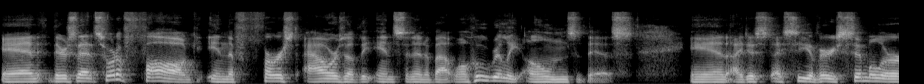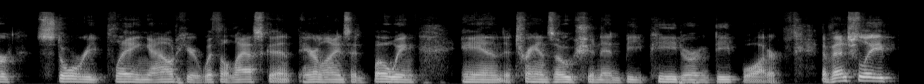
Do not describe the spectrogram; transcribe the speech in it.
and there's that sort of fog in the first hours of the incident about well, who really owns this? And I just I see a very similar story playing out here with Alaska Airlines and Boeing and Transocean and BP during Deepwater. Eventually,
